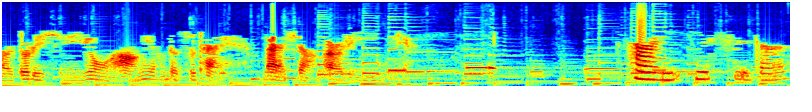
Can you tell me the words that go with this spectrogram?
耳朵旅行用昂扬的姿态迈向二零一五年。二零一四的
